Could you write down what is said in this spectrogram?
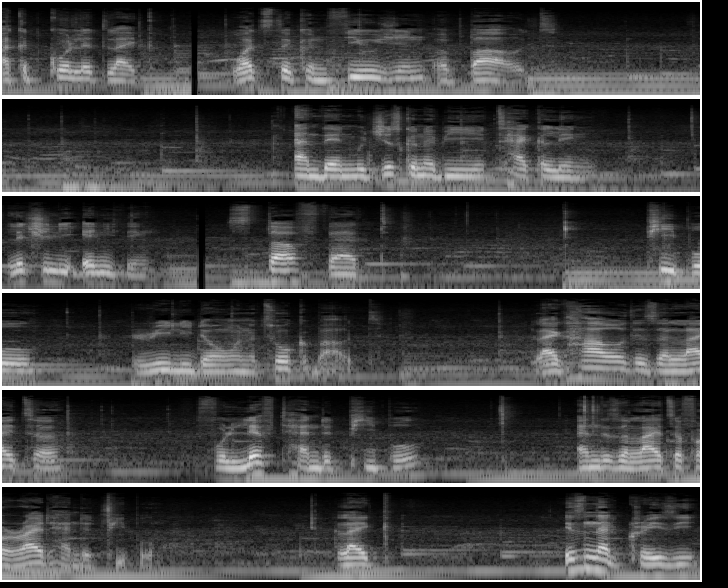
I could call it like, what's the confusion about? And then we're just gonna be tackling literally anything, stuff that people really don't want to talk about, like how there's a lighter for left-handed people and there's a lighter for right-handed people. Like, isn't that crazy?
